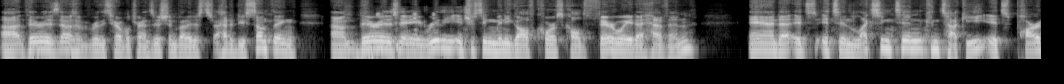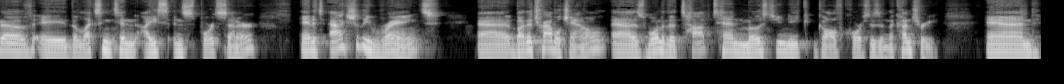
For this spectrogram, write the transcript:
uh, there is that was a really terrible transition, but I just had to do something. Um, there is a really interesting mini golf course called Fairway to Heaven, and uh, it's it's in Lexington, Kentucky. It's part of a the Lexington Ice and Sports Center, and it's actually ranked uh, by the Travel Channel as one of the top ten most unique golf courses in the country, and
